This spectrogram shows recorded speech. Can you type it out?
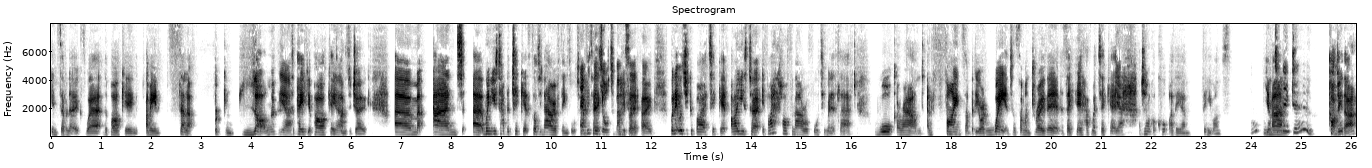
in Sevenoaks, where the parking, I mean, cellar freaking long Yeah. to pay for your parking. Yeah. A joke. Um, and uh, when you used to have the tickets, because obviously now everything's automatic Everything's on your automatic. phone. When it was you could buy a ticket, I used to, if I had half an hour or 40 minutes left, walk around and find somebody, or I'd wait until someone drove in and say, Here, have my ticket. Yeah. And you know, I got caught by the um, thingy once. Ooh, Your what man. did they do? Can't do that.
